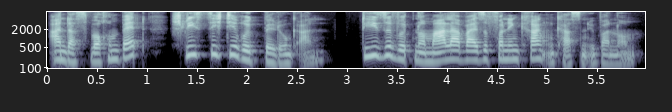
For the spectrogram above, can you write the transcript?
An das Wochenbett schließt sich die Rückbildung an. Diese wird normalerweise von den Krankenkassen übernommen.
